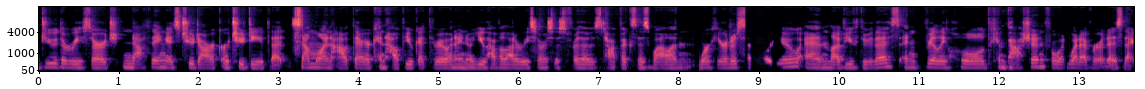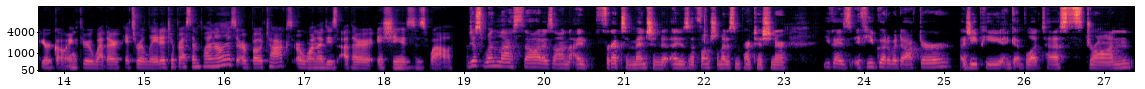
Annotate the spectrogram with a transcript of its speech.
do the research. Nothing is too dark or too deep that someone out there can help you get through. And I know you have a lot of resources for those topics as well. And we're here to support you and love you through this and really hold compassion for whatever it is that you're going through, whether it's related to breast implant illness or Botox or one of these other issues as well. Just one last thought is on, I forgot to mention as a functional medicine practitioner, you guys, if you go to a doctor, a GP, and get blood tests drawn,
